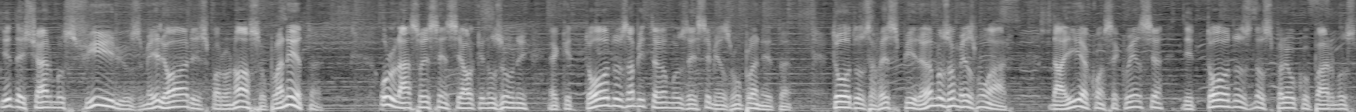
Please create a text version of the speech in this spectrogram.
de deixarmos filhos melhores para o nosso planeta. O laço essencial que nos une é que todos habitamos esse mesmo planeta. Todos respiramos o mesmo ar. Daí a consequência de todos nos preocuparmos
